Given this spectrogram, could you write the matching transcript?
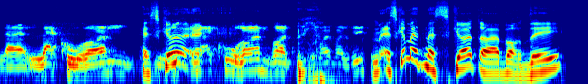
la, couronne. Est-ce que. La couronne va. Ouais. Est-ce que Maître Mascotte a abordé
